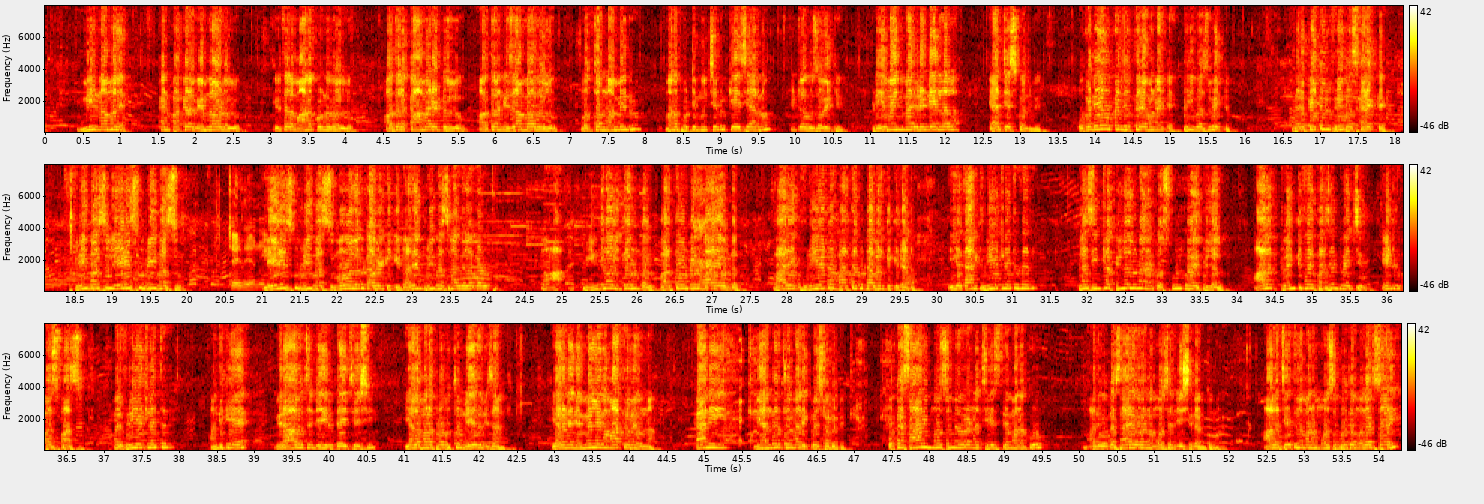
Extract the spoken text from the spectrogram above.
మీరు నమ్మలే. కానీ పక్కన వేమలాడోళ్ళు ఇవతల మానకొండూరు అవతల కామారెడ్డి వాళ్ళు అవతల నిజామాబాద్ వాళ్ళు మొత్తం నమ్మిండ్రు మన పుట్టి ముంచిండ్రు కేసీఆర్ను. ఇంట్లో కూర్చోబెట్టిండ్రు ఇప్పుడు ఏమైంది మరి రెండేళ్ళలో యాడ్ చేసుకోండి మీరు. ఒకటే ఒకటి చెప్తారేమన్నా అంటే ఫ్రీ బస్సు పెట్టు. సరే పెట్టు ఫ్రీ బస్ కరెక్టే. ఫ్రీ బస్సు లేడీస్కు ఫ్రీ బస్సు. లేడీస్కు ఫ్రీ బస్సు మగవాళ్ళకు డబుల్ టికెట్ అదేం ఫ్రీ బస్సు నాకు తెలియదు ఇంట్లో ఇద్దరు ఉంటారు. భర్త ఉంటాడు భార్య ఉంటారు. భార్యకు ఫ్రీ అట భర్తకు డబుల్ టికెట్ అట. ఇక దానికి ఫ్రీ ఎట్లయితుంది అది? ప్లస్ ఇంట్లో పిల్లలు ఉన్నారు అనుకో స్కూల్కి పోయే పిల్లలు. వాళ్ళకి ట్వంటీ ఫైవ్ పర్సెంట్ పెంచింది. ఏంటిది? Bus pass. మరి ఫ్రీ ఎట్లయితుంది? అందుకే మీరు ఆలోచన చేయరు దయచేసి. ఇవాళ మన ప్రభుత్వం లేదు నిజానికి. ఇవాళ నేను ఎమ్మెల్యేగా మాత్రమే ఉన్నా. కానీ మీ అందరితో నా రిక్వెస్ట్ ఒకటి. ఒకసారి మోసం ఎవరైనా చేస్తే మనకు అది ఒకసారి ఎవరైనా మోసం చేసిరు అనుకో మనం. వాళ్ళ చేతిలో మనం మోసపోతే మొదటిసారి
